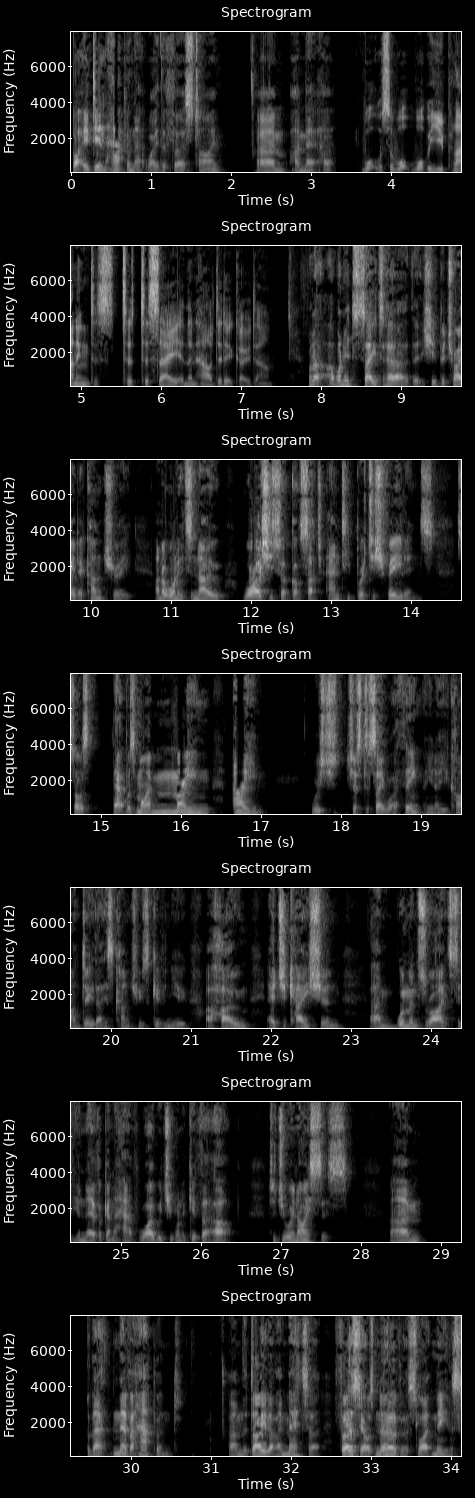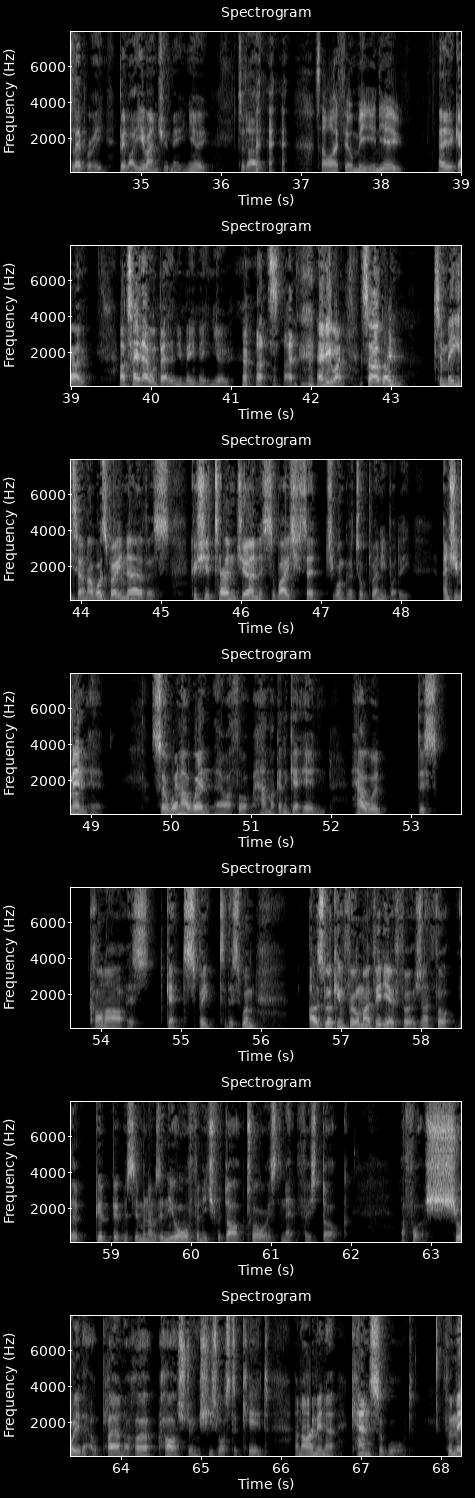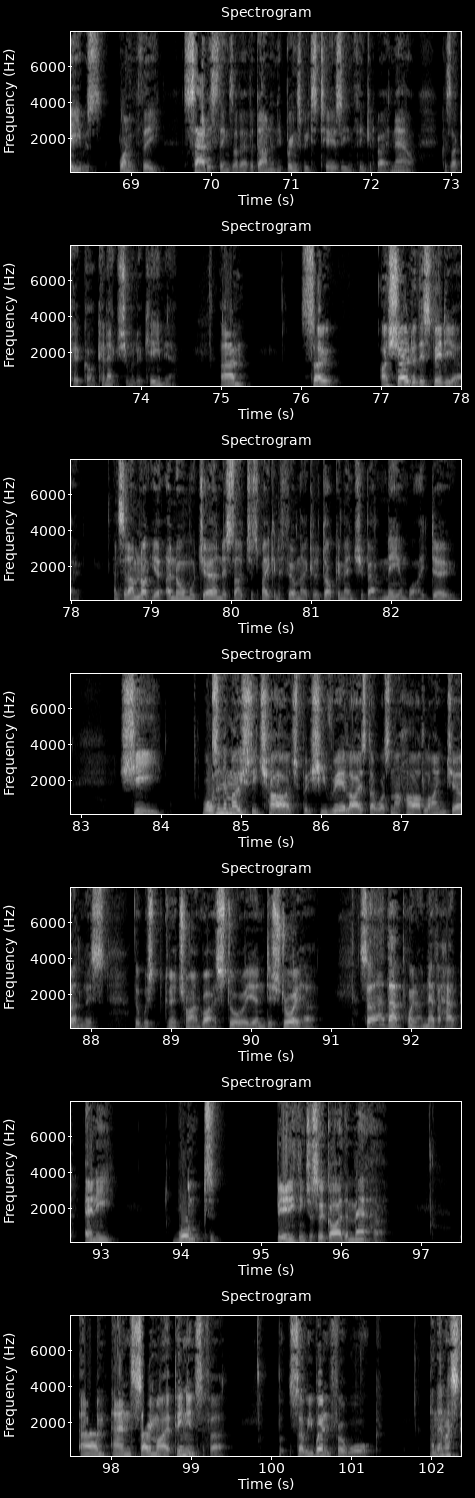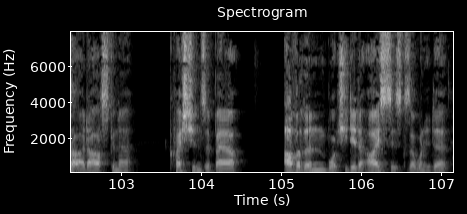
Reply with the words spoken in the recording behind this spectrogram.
but it didn't happen that way the first time um, I met her. What so what what were you planning to to to say, and then how did it go down? Well, I wanted to say to her that she'd betrayed her country, and I wanted to know why she's got such anti-British feelings. So was, that was my main aim was just to say what I think. You know, you can't do that. This country's given you a home, education, um, women's rights that you're never going to have. Why would you want to give that up to join ISIS? Um, but that never happened. Um, the day that I met her, firstly, I was nervous, like meeting a celebrity, a bit like you, Andrew, meeting you today. That's how I feel meeting you. There you go. I'll take that one better than you me meeting you. so, anyway, so I went to meet her and I was very nervous because she turned journalists away. She said she wasn't going to talk to anybody and she meant it. So when I went there, I thought, how am I going to get in? How would this con artist get to speak to this woman? I was looking through all my video footage and I thought the good bit was when I was in the orphanage for Dark Tourist, the Netflix doc. I thought, surely that'll play on her heartstrings. She's lost a kid and I'm in a cancer ward. For me, it was one of the saddest things I've ever done. And it brings me to tears even thinking about it now because I got a connection with leukemia. Um, so I showed her this video and said, I'm not a normal journalist. I'm just making a film, making a documentary about me and what I do. She wasn't emotionally charged, but she realized I wasn't a hardline journalist that was going to try and write a story and destroy her. So at that point, I never had any want to be anything, just a guy that met her um, and say my opinions of her. But, so we went for a walk, and then I started asking her questions about other than what she did at ISIS because I wanted to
